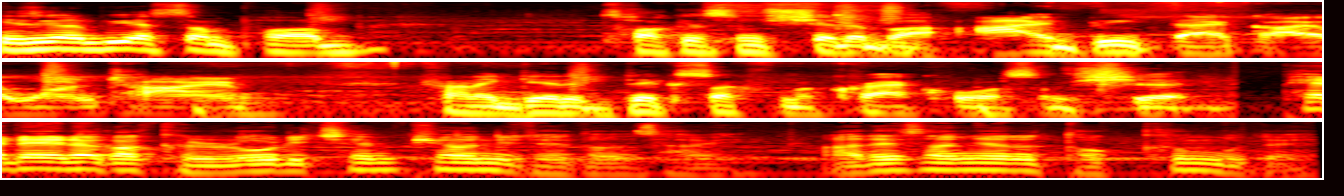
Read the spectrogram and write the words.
He's gonna be at some pub talking some shit about I beat that guy one time, trying to get a dick sucked from a crack whore or some shit. 페레이라가 글로리 챔피언이 되던 사이 아데사냐는 더 큰 무대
